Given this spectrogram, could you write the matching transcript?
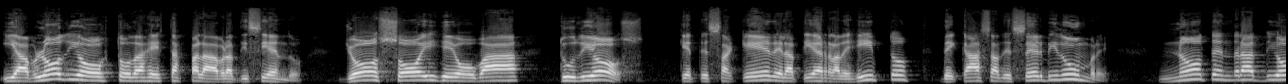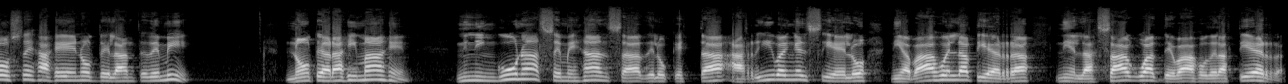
Y habló Dios todas estas palabras diciendo, yo soy Jehová tu Dios, que te saqué de la tierra de Egipto, de casa de servidumbre. No tendrás dioses ajenos delante de mí. No te harás imagen ni ninguna semejanza de lo que está arriba en el cielo, ni abajo en la tierra, ni en las aguas debajo de la tierra.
